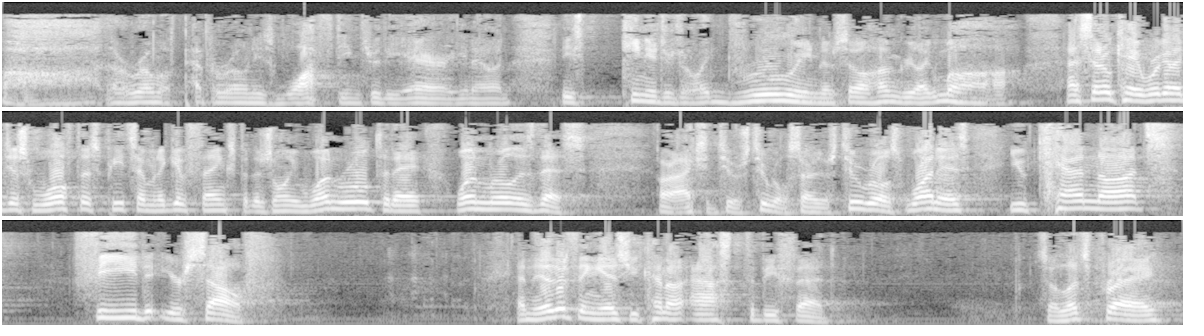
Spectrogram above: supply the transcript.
oh, the aroma of pepperonis wafting through the air, you know, and these teenagers are like drooling. They're so hungry, like, ma. And I said, okay, we're going to just wolf this pizza. I'm going to give thanks, but there's only one rule today. One rule is this. Or actually, two, there's two rules. Sorry, there's two rules. One is you cannot feed yourself. And the other thing is you cannot ask to be fed. So let's pray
